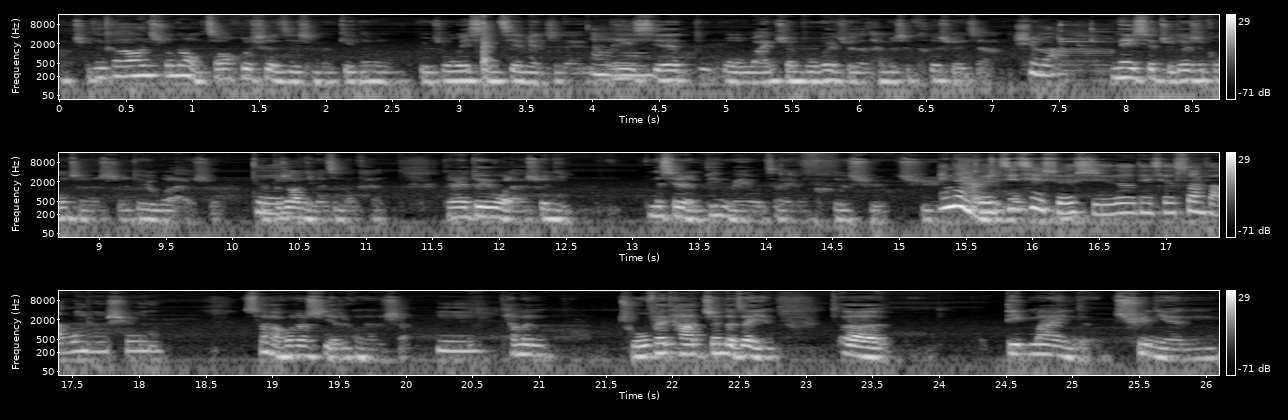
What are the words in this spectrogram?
我觉得刚刚说那种交互设计，什么给那种，比如说微信界面之类的，嗯那些我完全不会觉得他们是科学家，是吧？那些绝对是工程师。对于我来说，我不知道你们怎么看，但是对于我来说，你那些人并没有在用科学去。哎，那你觉得机器学习？的那些算法工程师呢？算法工程师也是工程师啊，嗯他们除非他真的在研，呃，DeepMind 去年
